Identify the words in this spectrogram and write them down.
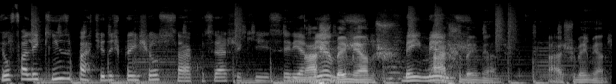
Eu falei 15 partidas para encher o saco. Você acha que seria Acho menos? bem menos. Bem menos? Acho bem menos. Acho bem menos.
